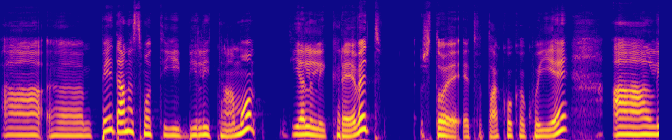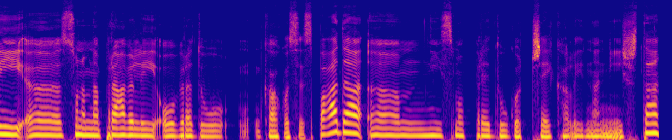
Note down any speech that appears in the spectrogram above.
A em, pet dana smo ti bili tamo, dijelili krevet, što je eto tako kako je, ali e, su nam napravili obradu kako se spada, em, nismo predugo čekali na ništa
